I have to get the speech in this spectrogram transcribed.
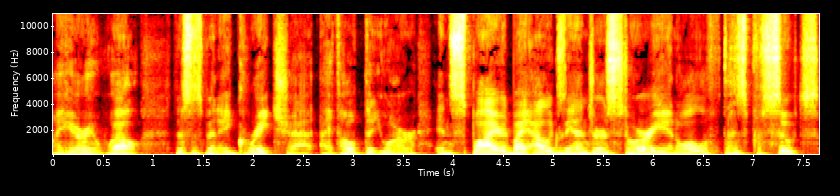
I hear you. Well, this has been a great chat. I hope that you are inspired by Alexander's story and all of his pursuits.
